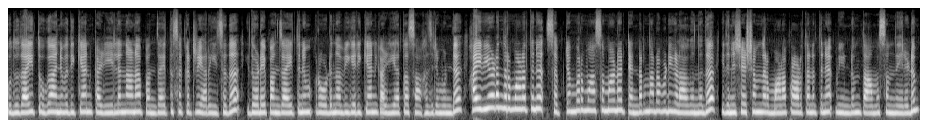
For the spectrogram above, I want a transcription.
പുതുതായി തുക അനുവദിക്കാൻ കഴിയില്ലെന്നാണ് പഞ്ചായത്ത് സെക്രട്ടറി അറിയിച്ചത്. ഇതോടെ പഞ്ചായത്തിനും റോഡ് നവീകരിക്കാൻ കഴിയാത്ത സാഹചര്യമുണ്ട്. ഹൈവേയുടെ നിർമ്മാണത്തിന് സെപ്റ്റംബർ മാസമാണ് ടെൻഡർ നടപടികളാകുന്നത്. ഇതിനുശേഷം നിർമ്മാണ പ്രവർത്തനത്തിന് വീണ്ടും താമസം നേരിടും.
